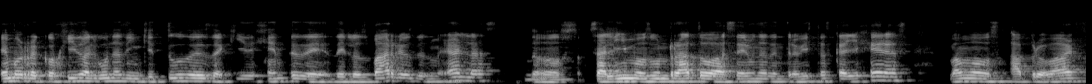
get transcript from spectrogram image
hemos recogido algunas inquietudes de aquí de gente de, de los barrios de Esmeraldas nos salimos un rato a hacer unas entrevistas callejeras. Vamos a probar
